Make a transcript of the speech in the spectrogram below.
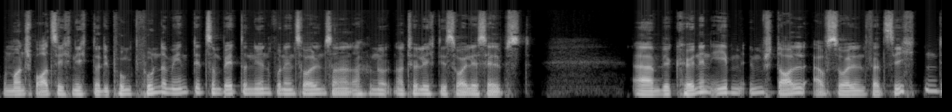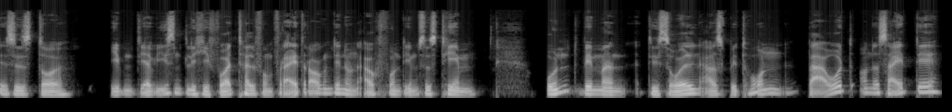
Und man spart sich nicht nur die Punktfundamente zum Betonieren von den Säulen, sondern auch natürlich die Säule selbst. Ähm, wir können eben im Stall auf Säulen verzichten. Das ist da eben der wesentliche Vorteil vom Freitragenden und auch von dem System. Und wenn man die Säulen aus Beton baut an der Seite,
